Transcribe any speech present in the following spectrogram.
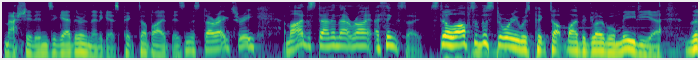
mash it in together and then it gets picked up by a business directory. Am I understanding that right? I think so. Still, after the story was picked up by the global media, the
